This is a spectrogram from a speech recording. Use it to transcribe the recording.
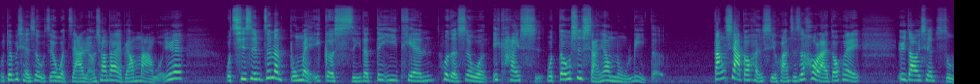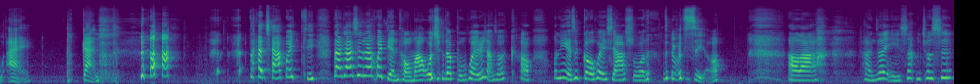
我对不起的是，我只有我家人。我希望大家也不要骂我，因为我其实真的补每一个习的第一天，或者是我一开始，我都是想要努力的。当下都很喜欢，只是后来都会遇到一些阻碍。干，大家会提，大家现在会点头吗？我觉得不会，就想说靠，你也是够会瞎说的，对不起哦。好啦，反正以上就是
